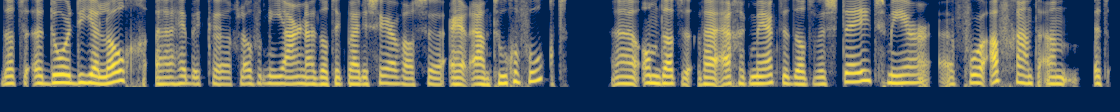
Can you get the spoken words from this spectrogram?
Dat eh, door dialoog eh, heb ik, eh, geloof ik, een jaar nadat ik bij de SER was, eraan toegevoegd. Omdat wij eigenlijk merkten dat we steeds meer voorafgaand aan het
